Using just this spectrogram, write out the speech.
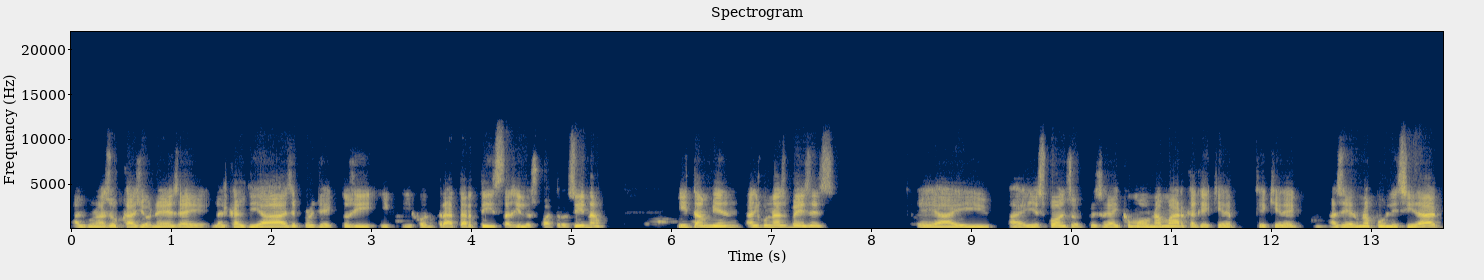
Algunas ocasiones eh, la alcaldía hace proyectos y, y, contrata artistas y los patrocina. Y también algunas veces eh, hay, hay sponsor, pues hay como una marca que quiere, que quiere hacer una publicidad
